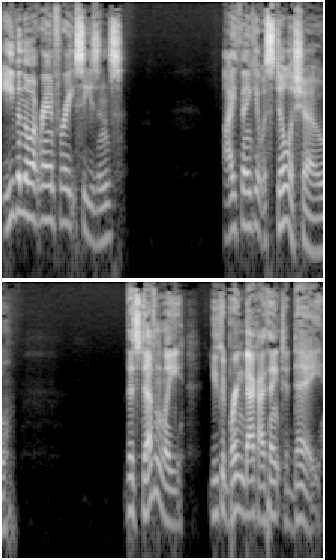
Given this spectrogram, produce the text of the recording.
even though it ran for 8 seasons, I think it was still a show that's definitely you could bring back I think today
